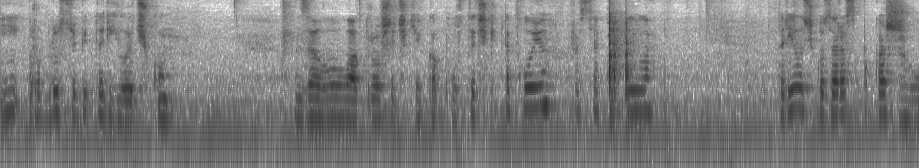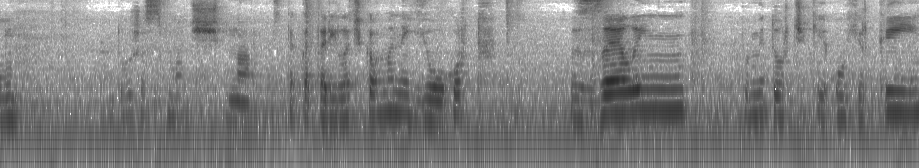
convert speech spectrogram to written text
І роблю собі тарілочку. Залила трошечки капусточки такої, раз я купила. Тарілочку зараз покажу. Дуже смачна. Ось така тарілочка в мене йогурт, зелень, помідорчики, огірки,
